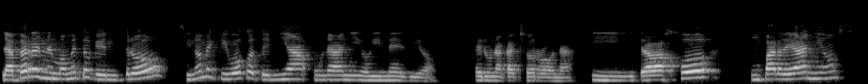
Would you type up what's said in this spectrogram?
La perra en el momento que entró, si no me equivoco, tenía un año y medio. Era una cachorrona. Y trabajó un par de años.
